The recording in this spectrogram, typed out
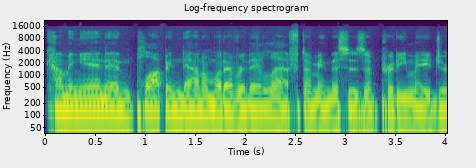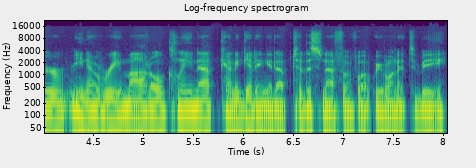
coming in and plopping down on whatever they left. I mean, this is a pretty major, you know, remodel, cleanup, kind of getting it up to the snuff of what we want it to be.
